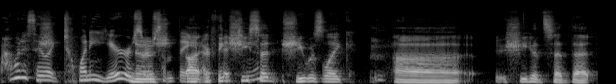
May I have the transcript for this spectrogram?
I want to say like twenty years or she- something. uh, or I think she said she was like, uh, she had said that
